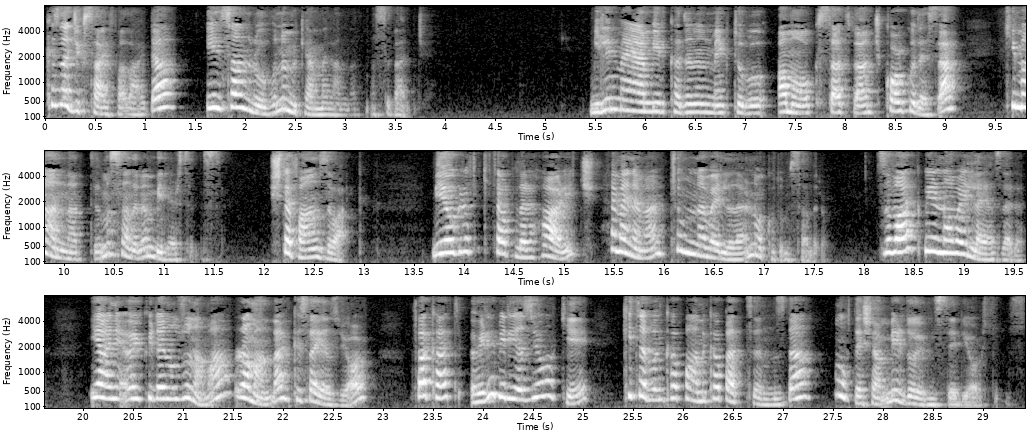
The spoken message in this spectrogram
kısacık sayfalarda insan ruhunu mükemmel anlatması bence. Bilinmeyen bir kadının mektubu, amok, satranç, korku desem kime anlattığımı sanırım bilirsiniz. Stefan Zweig. Biyografi kitapları hariç hemen hemen tüm novellalarını okudum sanırım. Zweig bir novella yazarı. Yani öyküden uzun ama romandan kısa yazıyor. Fakat öyle bir yazıyor ki kitabın kapağını kapattığınızda muhteşem bir doyum hissediyorsunuz.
